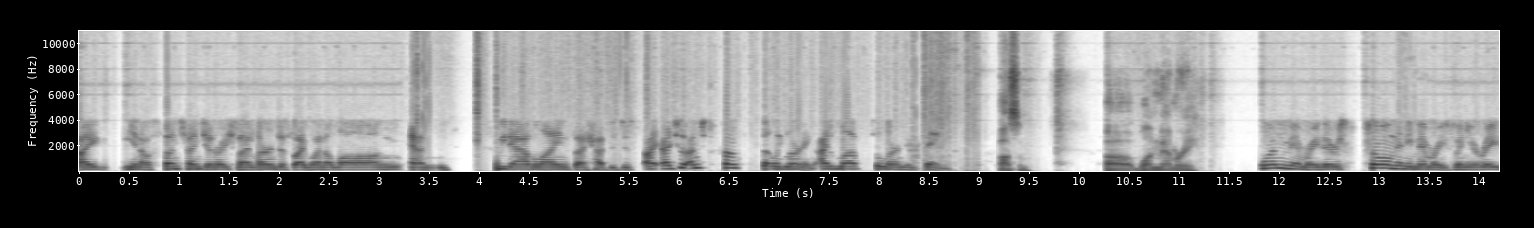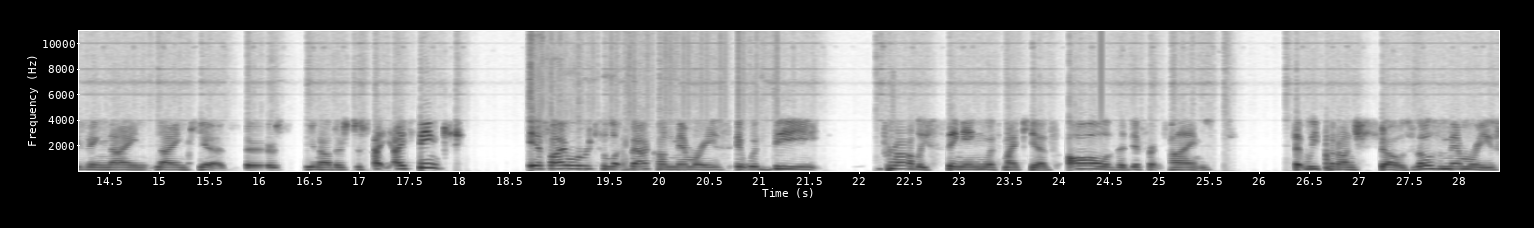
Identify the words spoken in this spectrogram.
I, you know, Sunshine Generation. I learned as I went along, and Sweet Adelines. I had to just, I, I just, I'm just constantly learning. I love to learn new things. Awesome. Uh, one memory. One memory. There's so many memories when you're raising nine nine kids. There's you know there's just I, I think if i were to look back on memories it would be probably singing with my kids all of the different times that we put on shows. Those memories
